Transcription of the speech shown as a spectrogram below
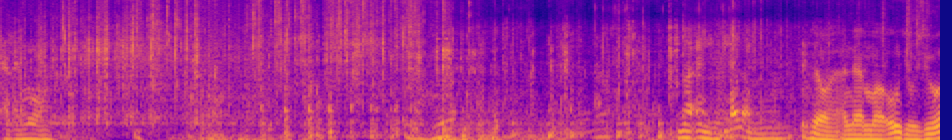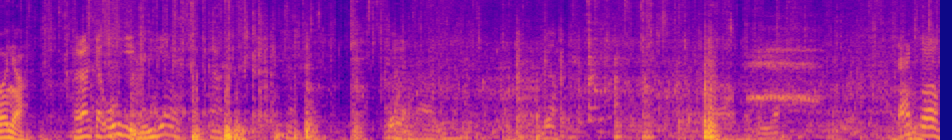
Ăn ăn luôn nó ăn thì có lòng rồi anh em uh, uống rượu dứa nha. Thật ra cho uống gì uống. Miếng Trái cơm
